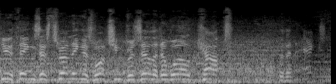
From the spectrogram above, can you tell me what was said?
Few things as thrilling as watching Brazil at a World Cup with an extra.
